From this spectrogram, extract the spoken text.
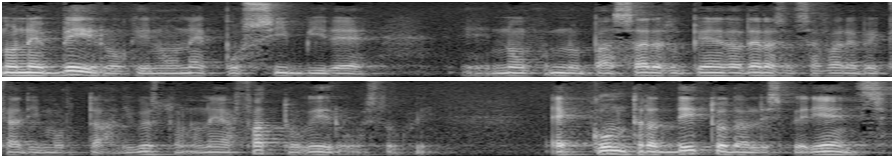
Non è vero che non è possibile non passare sul pianeta Terra senza fare peccati mortali, questo non è affatto vero, questo qui. È contraddetto dall'esperienza.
